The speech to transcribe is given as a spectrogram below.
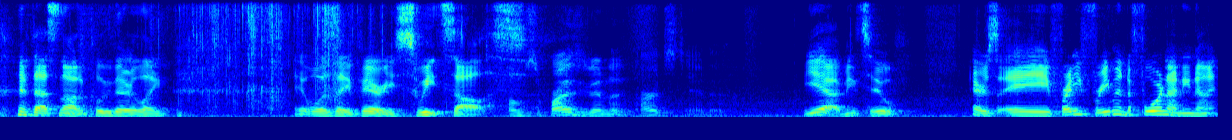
if that's not a clue there, Lane. It was a very sweet Salas. I'm surprised you didn't card stand it. Yeah, me too. There's a Freddie Freeman to 4.99.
